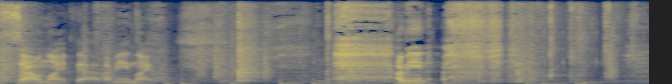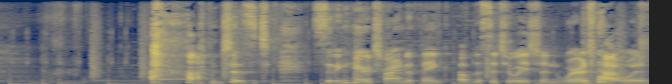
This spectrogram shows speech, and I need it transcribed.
sound like that. I mean, like, I mean, I'm just sitting here trying to think of the situation where that would,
